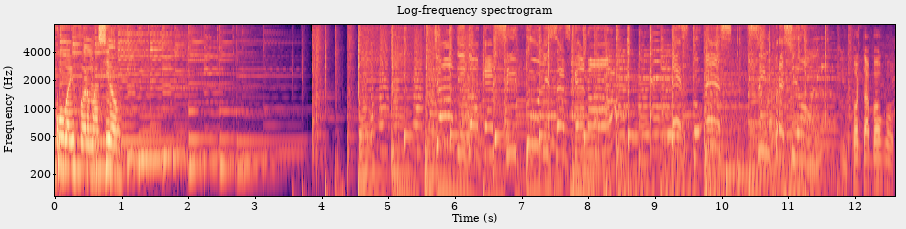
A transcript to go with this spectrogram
Cuba Información. Yo digo que si tú dices que no, esto es sin presión. Importa poco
